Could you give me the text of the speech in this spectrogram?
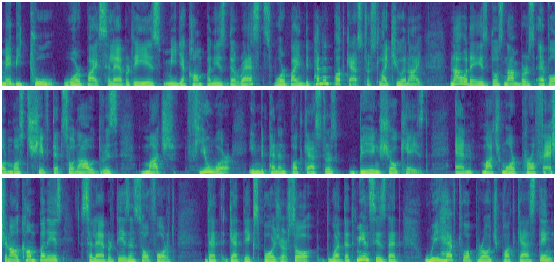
maybe two were by celebrities, media companies, the rest were by independent podcasters like you and I. Nowadays, those numbers have almost shifted. So now there is much fewer independent podcasters being showcased and much more professional companies, celebrities, and so forth that get the exposure. So, what that means is that we have to approach podcasting,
